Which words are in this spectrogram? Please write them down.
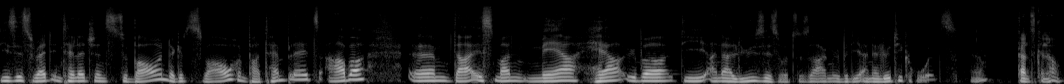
dieses Red Intelligence zu bauen. Da gibt es zwar auch ein paar Templates, aber ähm, da ist man mehr Herr über die Analyse sozusagen, über die Analytic Rules. Ja? Ganz genau.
